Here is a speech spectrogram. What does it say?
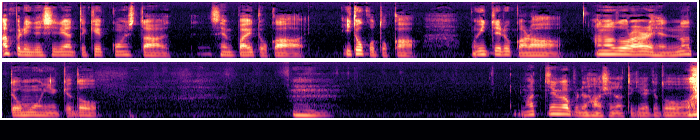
アプリで知り合って結婚した先輩とかいとことかもいてるから侮られへんなって思うんやけどうん。マッチングアプリの話になってきたけど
